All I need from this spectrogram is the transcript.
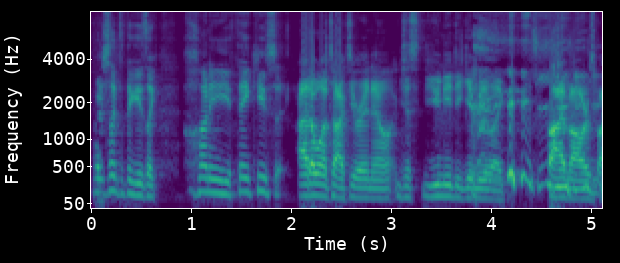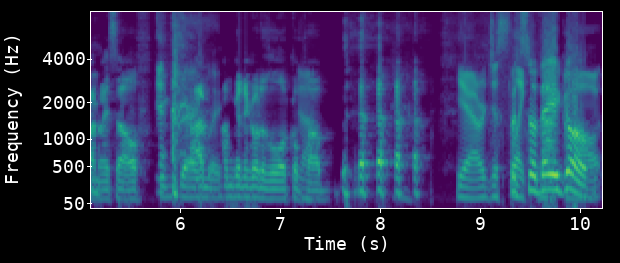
I just like to think he's like, honey, thank you. So- I don't want to talk to you right now. Just you need to give me like five hours by myself. I'm, I'm gonna go to the local Yeah. pub. yeah, or just But so there you go. out.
